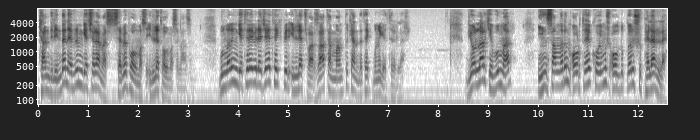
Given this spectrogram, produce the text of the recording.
Kendiliğinden evrim geçiremez. Sebep olması, illet olması lazım. Bunların getirebileceği tek bir illet var. Zaten mantıken de tek bunu getirirler. Diyorlar ki bunlar insanların ortaya koymuş oldukları şüphelerle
